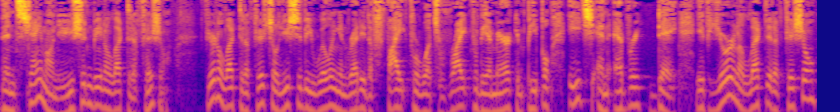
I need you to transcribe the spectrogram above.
then shame on you. You shouldn't be an elected official. If you're an elected official, you should be willing and ready to fight for what's right for the American people each and every day. If you're an elected official,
